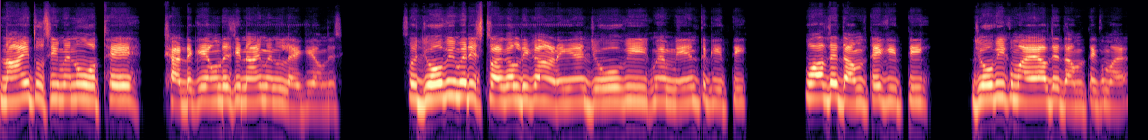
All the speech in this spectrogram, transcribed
ਨਾ ਹੀ ਤੁਸੀਂ ਮੈਨੂੰ ਉੱਥੇ ਛੱਡ ਕੇ ਆਉਂਦੇ ਸੀ, ਨਾ ਹੀ ਮੈਨੂੰ ਲੈ ਕੇ ਆਉਂਦੇ ਸੀ। ਸੋ ਜੋ ਵੀ ਮੇਰੀ ਸਟਰਗਲ ਦੀ ਕਹਾਣੀ ਹੈ, ਜੋ ਵੀ ਮੈਂ ਮਿਹਨਤ ਕੀਤੀ, ਉਹ ਆਪਦੇ ਦਮ ਤੇ ਕੀਤੀ, ਜੋ ਵੀ ਕਮਾਇਆ, ਆਪਦੇ ਦਮ ਤੇ ਕਮਾਇਆ।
